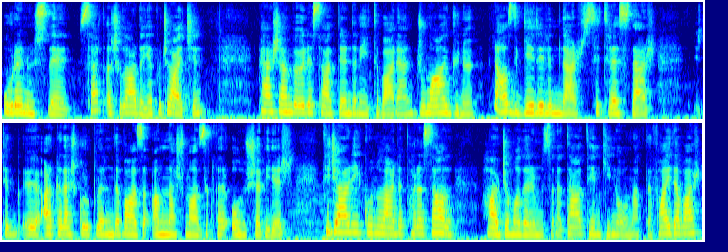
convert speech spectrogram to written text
Uranüs'le sert açılar da yapacağı için Perşembe öğle saatlerinden itibaren Cuma günü biraz gerilimler, stresler, işte e, arkadaş gruplarında bazı anlaşmazlıklar oluşabilir. Ticari konularda parasal harcamalarımızda daha temkinli olmakta fayda var.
